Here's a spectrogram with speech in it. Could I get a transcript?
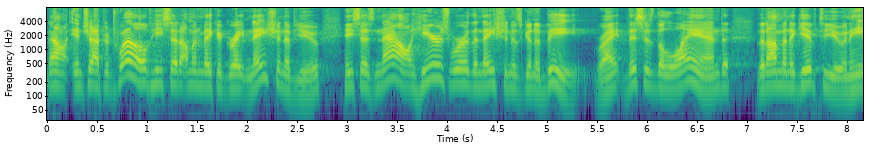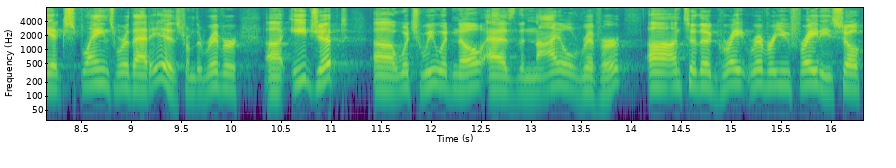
Now, in chapter 12, he said, I'm going to make a great nation of you. He says, now here's where the nation is going to be, right? This is the land that I'm going to give to you. And he explains where that is from the river uh, Egypt, uh, which we would know as the Nile River, uh, unto the great river Euphrates. So,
